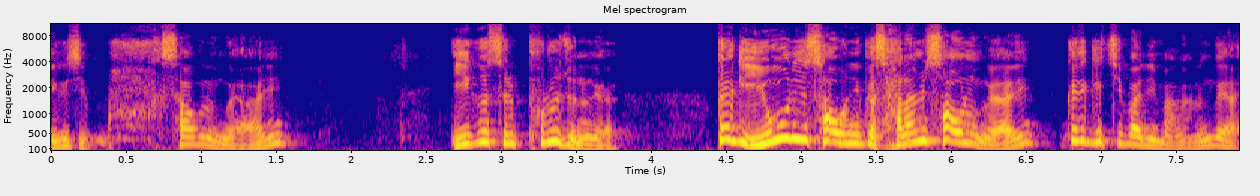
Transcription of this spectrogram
이것이 막 싸우는 거야. 이? 이것을 풀어주는 거야. 그렇게 영혼이 싸우니까 사람이 싸우는 거야. 그렇게 집안이 망하는 거야.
